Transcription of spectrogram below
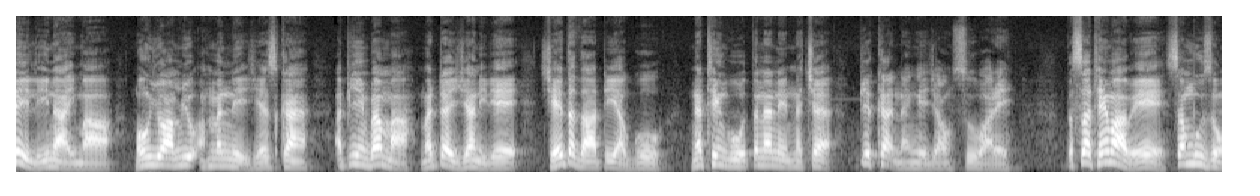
နေ4နာရီမှာမုံရွာမြို့အမှတ်နှစ်ရဲစခန်းအပြင်ဘက်မှာမတ်တက်ရပ်နေတဲ့ရဲတပ်သားတယောက်ကိုနှထင်ကိုတနက်နဲ့နှစ်ချက်ပြစ်ခတ်နိုင်ခဲ့ကြောင်းဆိုပါတယ်။တဆက်ထဲမှာပဲစက်မှုဇုံ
